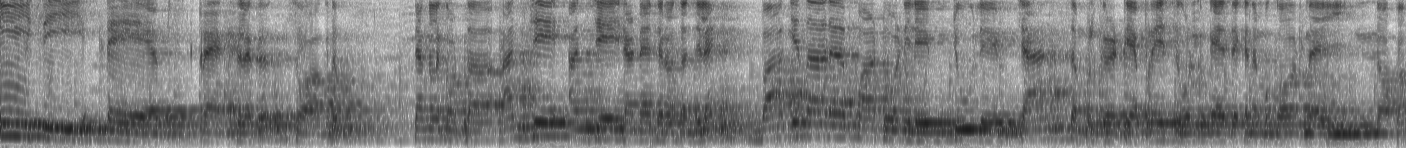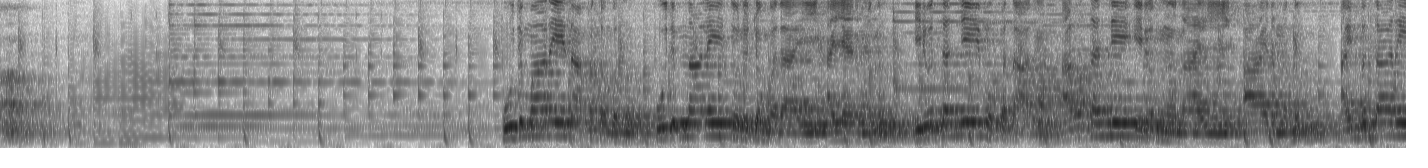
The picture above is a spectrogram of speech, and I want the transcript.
ഈസി ടേപ്സ് ട്രാക്സിലേക്ക് സ്വാഗതം. ഞങ്ങൾ കൊടുത്ത അഞ്ച് അഞ്ച് രണ്ടായിരത്തി ഇരുപത്തി അഞ്ചിലെ ഭാഗ്യതാര പാർട്ട് വണ്ണിലെയും ടൂലെയും ചാൻസ് നമ്മൾക്ക് കിട്ടിയ പ്രൈസുകൾ ഏതൊക്കെ നമുക്ക് ഓർമ്മയായി നോക്കാം. പൂജ്യം ആറ് നാൽപ്പത്തി ഒമ്പത് പൂജ്യം നാല് തൊണ്ണൂറ്റൊമ്പതായി അയ്യായിരം ഒന്ന് ഇരുപത്തഞ്ച് മുപ്പത്തി ആറ് അറുപത്തഞ്ച് ഇരുപത്തിമൂന്നായി ആയിരം ഒന്ന് അമ്പത്തി ആറ്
